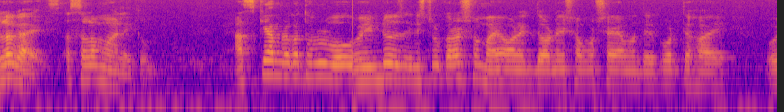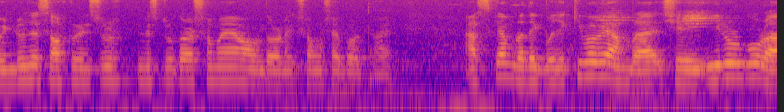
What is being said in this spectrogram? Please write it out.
হ্যালো গাইস আসসালামু আলাইকুম আজকে আমরা কথা বলব উইন্ডোজ ইনস্টল করার সময় অনেক ধরনের সমস্যায় আমাদের পড়তে হয়। উইন্ডোজের সফটওয়্যার ইনস্টল ইনস্টল করার সময় আমাদের অনেক সমস্যায় পড়তে হয়। আজকে আমরা দেখব যে কীভাবে আমরা সেই ইরোরগুলা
